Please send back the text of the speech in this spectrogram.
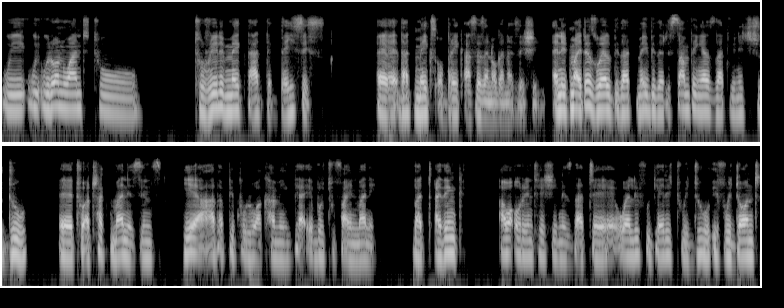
we, we, we don't want to to really make that the basis uh, that makes or break us as an organization. And it might as well be that maybe there is something else that we need to do uh, to attract money, since here are other people who are coming, they are able to find money. But I think our orientation is that, uh, well, if we get it, we do. If we don't,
